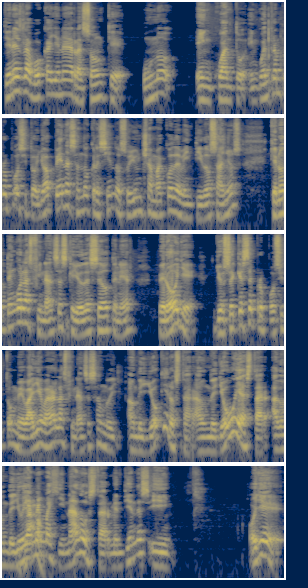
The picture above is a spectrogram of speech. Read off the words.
Tienes la boca llena de razón que uno, en cuanto encuentra un propósito, yo apenas ando creciendo, soy un chamaco de 22 años que no tengo las finanzas que yo deseo tener, pero oye, yo sé que ese propósito me va a llevar a las finanzas a donde, yo quiero estar, a donde yo voy a estar, a donde yo ya me he imaginado estar, ¿me entiendes? Y, oye,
